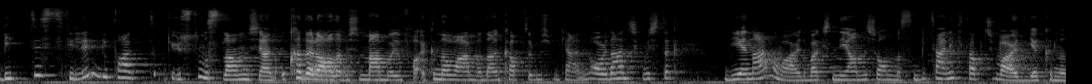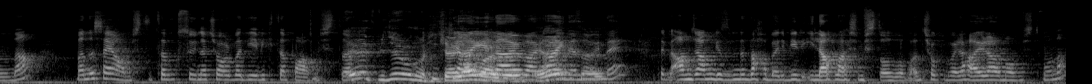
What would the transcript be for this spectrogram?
Bitti film bir baktım ki üstüm ıslanmış yani o kadar ağlamışım ben böyle farkına varmadan kaptırmışım kendimi. Oradan çıkmıştık. DNR mı vardı bak şimdi yanlış olmasın. Bir tane kitapçı vardı yakınında. Bana şey almıştı tavuk suyuna çorba diye bir kitap almıştı. Evet biliyorum onu. Hikayeler, Hikayeler vardı. var. Evet, Aynen evet. öyle. Tabii amcam gözümde daha böyle bir ilahlaşmıştı o zaman. Çok böyle hayran olmuştum ona.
